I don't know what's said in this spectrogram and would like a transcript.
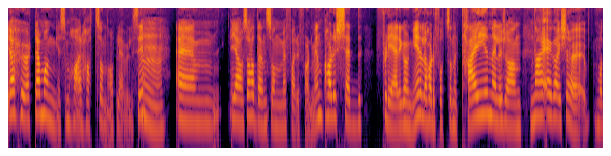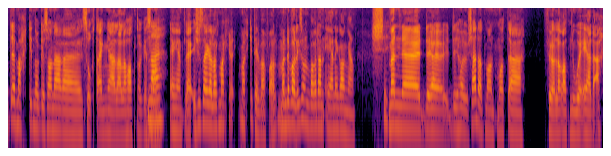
Jeg har hørt det er mange som har hatt sånne opplevelser. Mm. Um, jeg også hadde en sånn med farfaren min. Har det skjedd flere ganger, eller har du fått sånne tegn, eller sånn Nei, jeg har ikke på en måte, merket noe sånn der eh, sort engel, eller hatt noe sånn, egentlig. Ikke så jeg har lagt merke, merke til, i hvert fall. Men det var liksom bare den ene gangen. Shit. Men uh, det, det har jo skjedd at man på en måte føler at noe er der.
